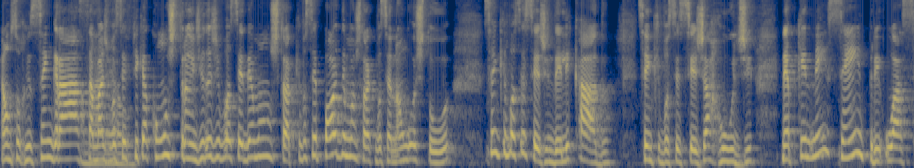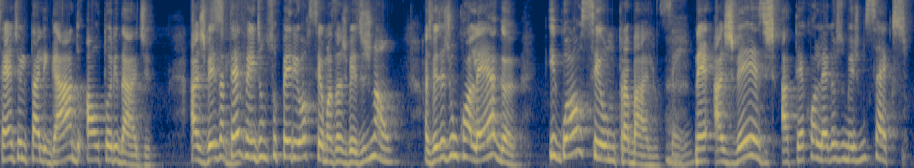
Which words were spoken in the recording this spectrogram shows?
é um sorriso sem graça, Amarelo. mas você fica constrangida de você demonstrar, porque você pode demonstrar que você não gostou, sem que você seja indelicado, sem que você seja rude, né? Porque nem sempre o assédio ele tá ligado à autoridade. Às vezes Sim. até vem de um superior seu, mas às vezes não. Às vezes é de um colega igual seu no trabalho, Sim. né? Às vezes até colegas do mesmo sexo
